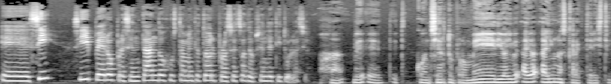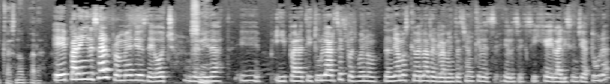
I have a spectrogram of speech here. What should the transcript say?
Eh, sí, sí, pero presentando justamente todo el proceso de opción de titulación. Ajá, eh, con cierto promedio, hay, hay, unas características, ¿no? Para, eh, para ingresar el promedio es de 8, en realidad, eh, y para titularse, pues bueno, tendríamos que ver la reglamentación que les, que les exige la licenciatura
